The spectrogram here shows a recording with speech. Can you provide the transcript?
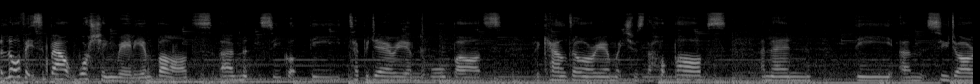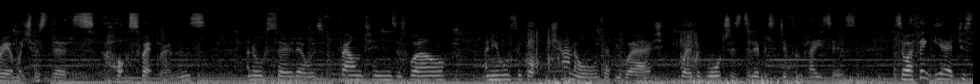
A lot of it's about washing really and baths um, so you've got the tepidarium, the warm baths, the caldarium which was the hot baths and then the um, sudarium which was the hot sweat rooms and also there was fountains as well. And you also got channels everywhere where the water is delivered to different places. So I think yeah just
